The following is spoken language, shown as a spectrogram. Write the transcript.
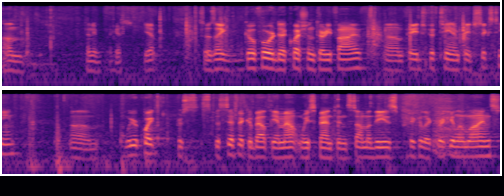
Um, Any, I guess, yep. So as I go forward to question 35, um, page 15 and page 16, um, we were quite specific about the amount we spent in some of these particular curriculum lines.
